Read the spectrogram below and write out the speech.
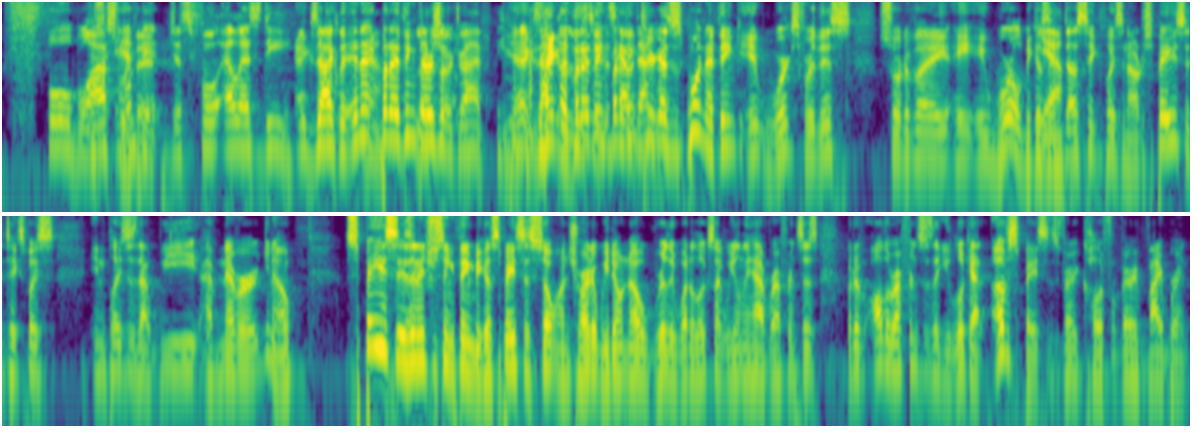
full blast with it. it. just full LSD. Exactly, and I, but I think there's a, Drive. Yeah, exactly. but I think, but I think to your guys' point, I think it works for this sort of a, a, a world because Yeah. it does take place in outer space. It takes place in places that we have never, you know. Space is an interesting thing because space is so uncharted. We don't know really what it looks like. We only have references, but of all the references that you look at of space, it's very colorful, very vibrant.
